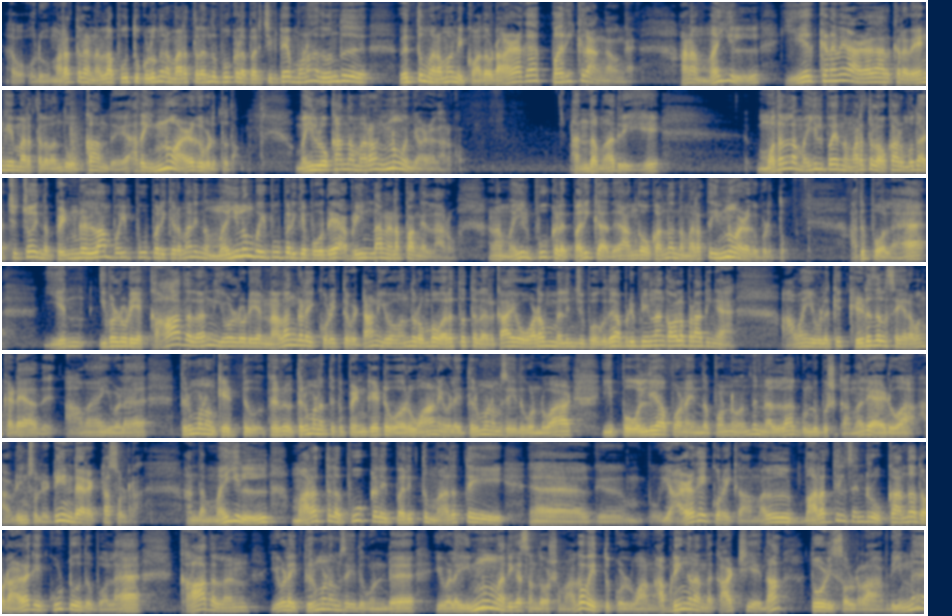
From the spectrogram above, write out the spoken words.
ஒரு மரத்தில் நல்லா பூத்து குழுங்குற மரத்துலேருந்து பூக்களை பறிச்சுக்கிட்டே போனால் அது வந்து வெத்து மரமாக நிற்கும் அதோட அழகாக பறிக்கிறாங்க அவங்க. ஆனால் மயில் ஏற்கனவே அழகாக இருக்கிற வேங்கை மரத்தில் வந்து உட்காந்து அதை இன்னும் அழகுபடுத்துதான். மயில் உட்காந்த மரம் இன்னும் கொஞ்சம் அழகாக இருக்கும். அந்த மாதிரி முதல்ல மயில் போய் அந்த மரத்தில் உட்காரும்போது அச்சச்சோ இந்த பெண்கள்லாம் போய் பூ பறிக்கிற மாதிரி இந்த மயிலும் போய் பூ பறிக்க போகுதே அப்படின்னு தான் நினப்பாங்க எல்லாரும். ஆனால் மயில் பூக்களை பறிக்காது அங்கே உட்காந்து அந்த மரத்தை இன்னும் அழகுபடுத்தும். அதுபோல் என் இவளுடைய காதலன் இவளுடைய நலங்களை குறைத்து விட்டான். இவ வந்து ரொம்ப வருத்தத்தில் இருக்கா. இவ உடம்பு மெலிஞ்சு போகுது. அப்படி இப்படின்லாம் கவலைப்படாதீங்க. அவன் இவளுக்கு கெடுதல் செய்கிறவன் கிடையாது. அவன் இவளை திருமணம் கேட்டு பெரு திருமணத்துக்கு பெண் கேட்டு வருவான் இவளை திருமணம் செய்து கொண்டு வா இப்போ ஒல்லியா போன இந்த பொண்ணு வந்து நல்லா குண்டு புஷ்கா மாதிரி ஆயிடுவா அப்படின்னு சொல்லிட்டு இன்டைரக்டாக சொல்கிறான் அந்த மயில் மரத்தில் பூக்களை பறித்து மரத்தை அழகை குறைக்காமல் மரத்தில் சென்று உட்கார்ந்து அதோட அழகை கூட்டுவது போல காதலன் இவளை திருமணம் செய்து கொண்டு இவளை இன்னும் அதிக சந்தோஷமாக வைத்துக்கொள்வான் அப்படிங்கிற அந்த காட்சியை தான் தோழி சொல்கிறா அப்படின்னு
